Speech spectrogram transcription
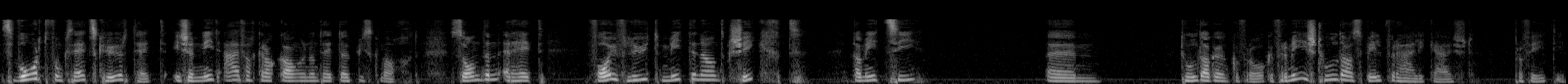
das Wort vom Gesetz gehört hat, ist er nicht einfach gerade gegangen und hat etwas gemacht, sondern er hat fünf Leute miteinander geschickt, damit sie ähm, gehen fragen. Für mich ist Tulda ein Bild für den Heiligen Geist. Prophetin.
